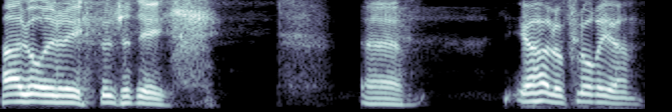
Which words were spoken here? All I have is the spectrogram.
Hallo Ulrich, grüße dich. Äh, ja, hallo Florian.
